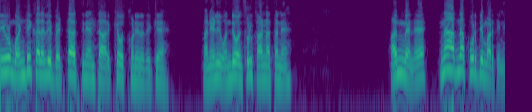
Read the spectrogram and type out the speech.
ನೀವು ಮಂಡಿ ಕಾಲಲ್ಲಿ ಬೆಟ್ಟ ಹತ್ತೀನಿ ಅಂತ ಹರಕೆ ಹೊತ್ಕೊಂಡಿರೋದಕ್ಕೆ ನಾನು ಹೇಳಿ ಒಂದೇ ಒಂದ್ ಸುಳ್ಳು ಕಾರಣ ತಾನೆ? ಅಂದ್ಮೇಲೆ ನಾ ಅದನ್ನ ಪೂರ್ತಿ ಮಾಡ್ತೀನಿ.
